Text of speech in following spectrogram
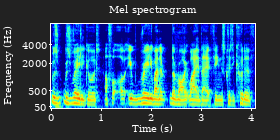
was was really good. I thought uh, it really went the right way about things because he could have,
